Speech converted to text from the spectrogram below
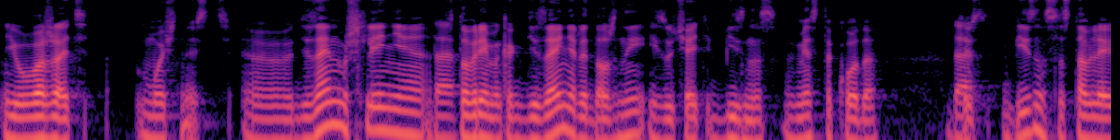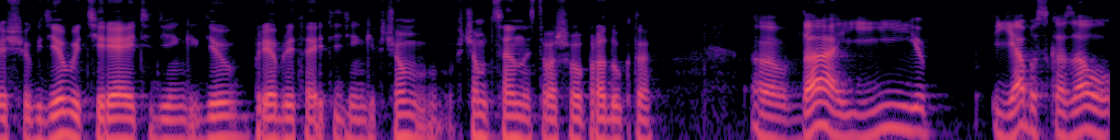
и уважать мощность э, дизайн мышления, Да. в то время как дизайнеры должны изучать бизнес вместо кода. Да. То есть бизнес-составляющую, где вы теряете деньги, где вы приобретаете деньги, в чем, в чем ценность вашего продукта. Э, Да, и я бы сказал,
